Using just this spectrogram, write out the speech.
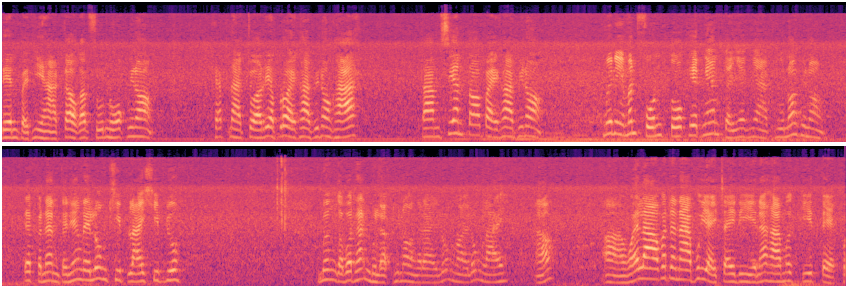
เด่นไปที่หาเก้ากับศูนย์หกพี่น้อง คปหน้าจอเรียบร้อยค่ะพี่น้องคะตามเสี้ยนต่อไปค่ะพี่น้องเมื่อนี้มันฝนตกเฮ็ดงานแต่ยากๆอยู่เนาะพี่น้อง แต่ปนนั้นก็ยังได้ลงคลิปหลายคลิปอยู่เบิ่งกับว่าท่านผู้ละพี่น้องก็ได้ลงหน่อยลงหลายเอาอ่าไว้ลาวพัฒนาผู้ใหญ่ใจดีนะคะ เมื่อกี้แตกไป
